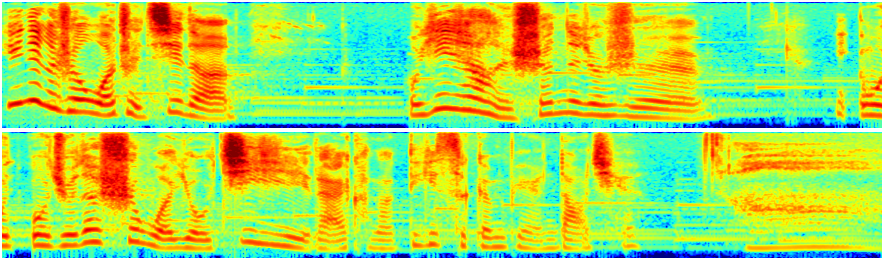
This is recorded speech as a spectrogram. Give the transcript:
因为那个时候我只记得，我印象很深的就是，我我觉得是我有记忆以来可能第一次跟别人道歉。啊，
